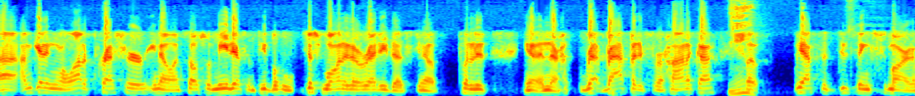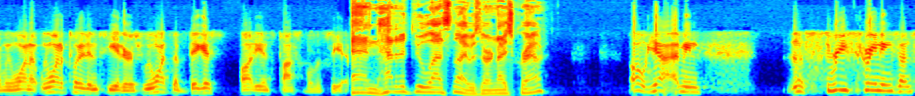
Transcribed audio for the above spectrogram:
Uh, I'm getting a lot of pressure, you know, on social media from people who just want it already to, you know, put it, you know, in their wrap wrap it for Hanukkah. Yeah. But we have to do things smart, and we want to we want to put it in theaters. We want the biggest audience possible to see it. And how did it do last night? Was there a nice crowd? Oh yeah, I mean, the three screenings on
